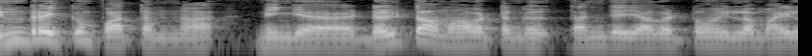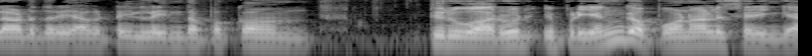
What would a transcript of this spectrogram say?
இன்றைக்கும் பார்த்தோம்னா நீங்கள் டெல்டா மாவட்டங்கள் தஞ்சை ஆகட்டும் இல்லை மயிலாடுதுறை ஆகட்டும் இல்லை இந்த பக்கம் திருவாரூர் இப்படி எங்கே போனாலும் சரிங்க.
